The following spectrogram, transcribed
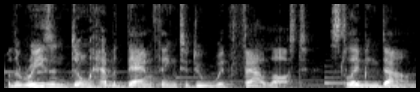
but the reason don't have a damn thing to do with fat loss, slimming down,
